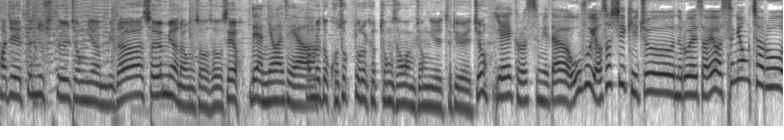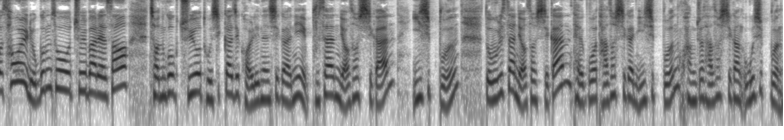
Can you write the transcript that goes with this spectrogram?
화제했던 뉴스들 정리합니다. 서현미 아나운서 어서 오세요. 네, 안녕하세요. 아무래도 고속도로 교통 상황 정리해 드려야죠. 예, 그렇습니다. 오후 6시 기준으로 해서요. 승용차로 서울 요금소 출발해서 전국 주요 도시까지 걸리는 시간이 부산 6시간 20분, 또 울산 6시간, 대구 5시간 20분, 광주 5시간 50분,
